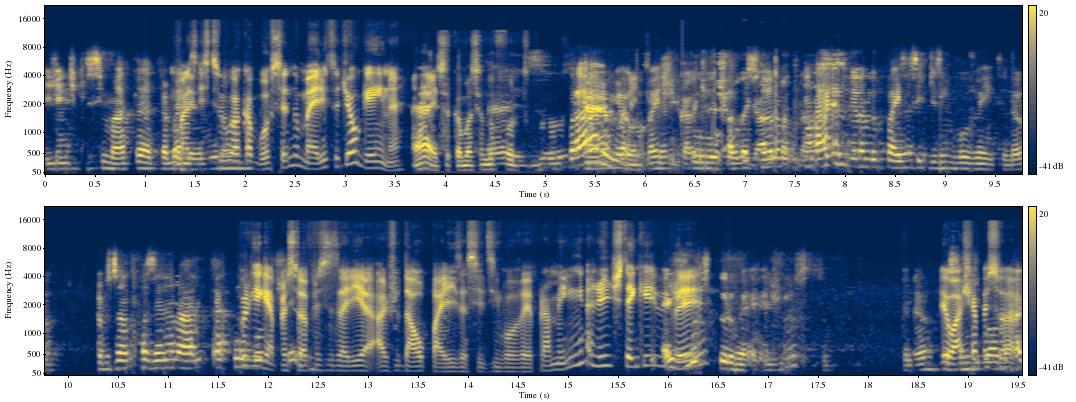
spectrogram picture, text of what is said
E gente que se mata trabalhando. Mas isso não- acabou sendo mérito de alguém, né? É, isso acaba sendo É, fruto isso. do. Claro, É, meu, mas né? tipo, O cara que a pessoa não, tá ajudando o país a se desenvolver, entendeu? A pessoa não tá fazendo nada tá com Por que, que a pessoa precisaria ajudar o país a se desenvolver? Pra mim, a gente tem que É viver. justo, velho, é justo. Entendeu? Eu acho que a pessoa,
